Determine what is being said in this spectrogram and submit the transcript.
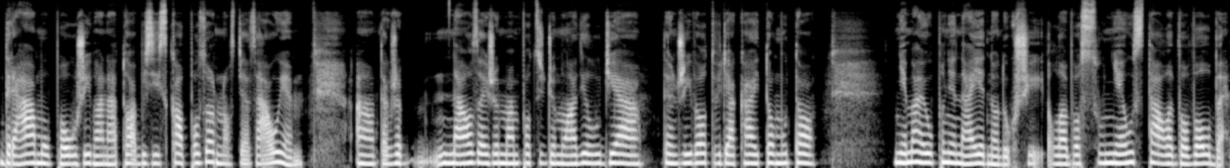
drámu používa na to, aby získal pozornosť a záujem. A, takže naozaj, že mám pocit, že mladí ľudia ten život vďaka aj tomuto nemajú úplne najjednoduchší, lebo sú neustále vo voľbe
